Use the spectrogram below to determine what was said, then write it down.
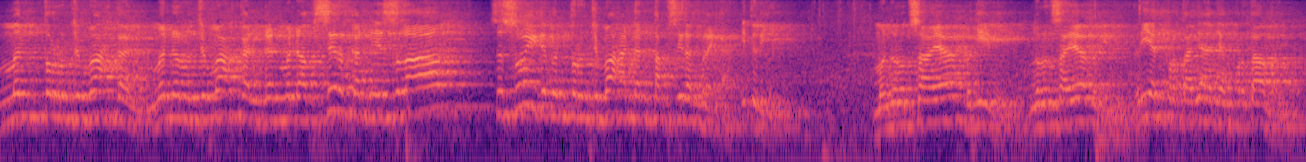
menterjemahkan, menerjemahkan dan menafsirkan Islam sesuai dengan terjemahan dan tafsiran mereka. Itu dia. Menurut saya begini, menurut saya begini. Lihat pertanyaan yang pertama.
